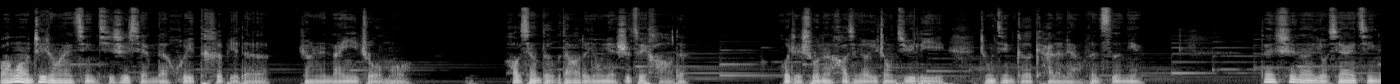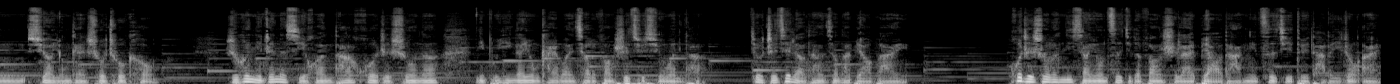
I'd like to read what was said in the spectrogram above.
往往这种爱情其实显得会特别的让人难以琢磨，好像得不到的永远是最好的，或者说呢，好像有一种距离，中间隔开了两份思念。但是呢，有些爱情需要勇敢说出口。如果你真的喜欢他，或者说呢，你不应该用开玩笑的方式去询问他，就直截了当向他表白，或者说了你想用自己的方式来表达你自己对他的一种爱，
